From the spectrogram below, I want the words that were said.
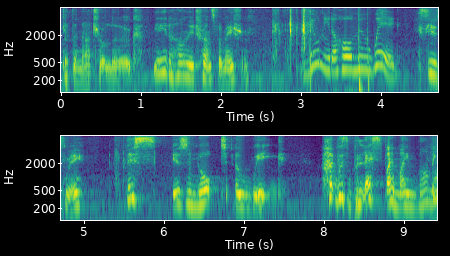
Get the natural look. You need a whole new transformation. You need a whole new wig. Excuse me. This is not a wig. I was blessed by my mommy.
